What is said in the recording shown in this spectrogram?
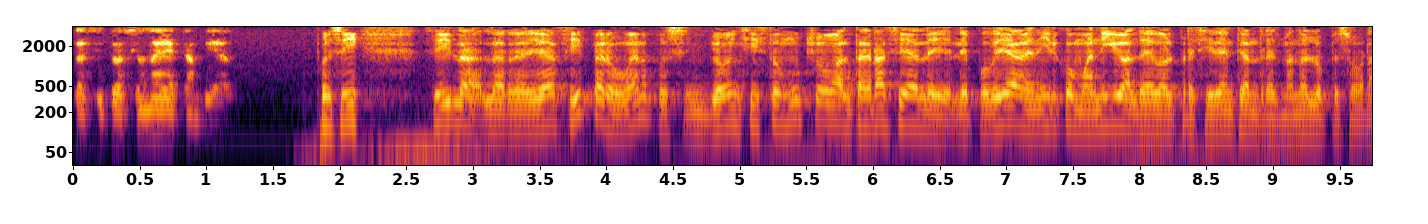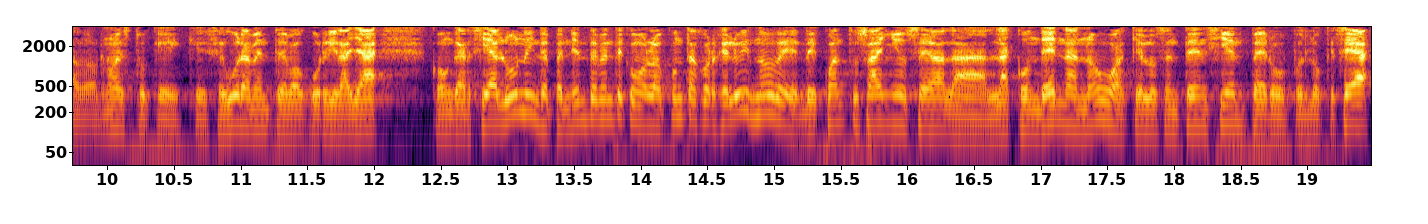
la situación haya cambiado. Pues sí, sí, la, la realidad sí, pero bueno, pues yo insisto mucho, Altagracia le, le podría venir como anillo al dedo al presidente Andrés Manuel López Obrador, ¿no? Esto que, que seguramente va a ocurrir allá con García Luna, independientemente como lo apunta Jorge Luis, ¿no? De, de cuántos años sea la, la condena, ¿no? O a que lo sentencien, pero pues lo que sea,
